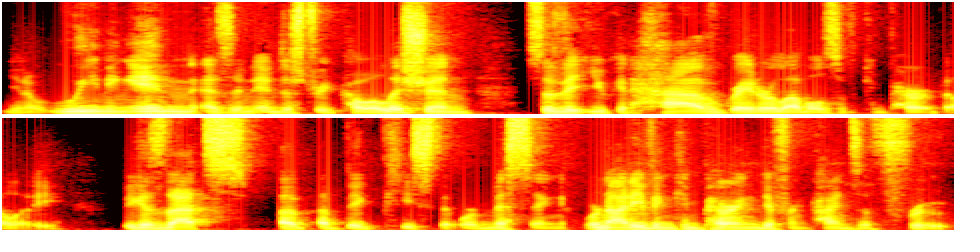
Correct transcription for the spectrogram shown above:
you know, leaning in as an industry coalition so that you can have greater levels of comparability because that's a, a big piece that we're missing. We're not even comparing different kinds of fruit.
